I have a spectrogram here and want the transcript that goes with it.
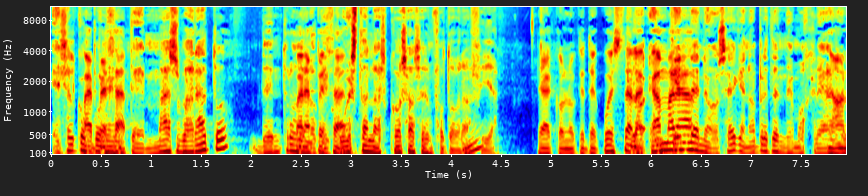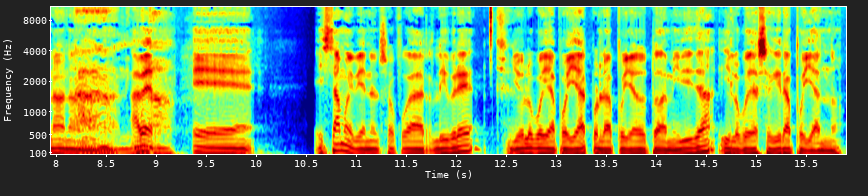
Es el componente más barato dentro de lo que cuestan las cosas en fotografía. O sea, con lo que te cuesta la cámara. Entiéndenos, ¿eh? que no pretendemos crear. No, no, no. A ver, eh, está muy bien el software libre. Yo lo voy a apoyar, pues lo he apoyado toda mi vida y lo voy a seguir apoyando.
